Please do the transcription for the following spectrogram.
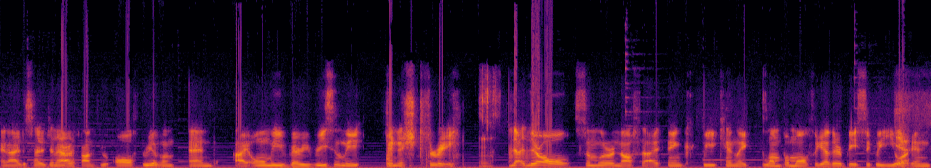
And I decided to marathon through all three of them, and I only very recently finished three. Hmm. Th- They're all similar enough that I think we can like lump them all together. Basically, you're Yeah. in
